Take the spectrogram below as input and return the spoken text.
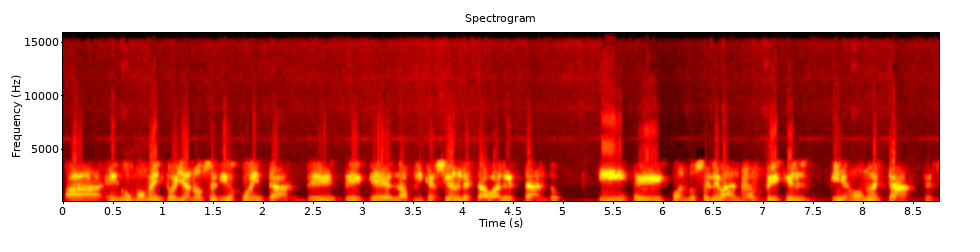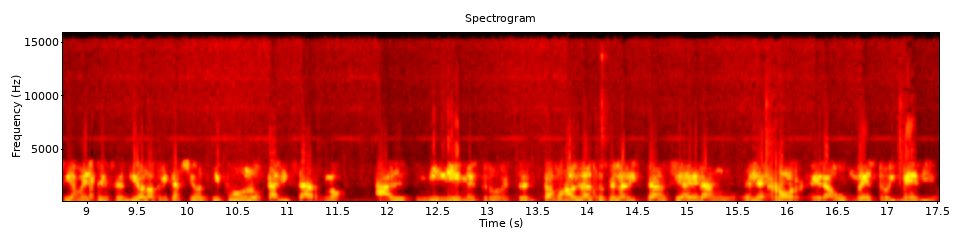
Ah, en un momento ella no se dio cuenta de, de que la aplicación le estaba alertando y eh, cuando se levanta ve que el viejo no está, sencillamente encendió la aplicación y pudo localizarlo al milímetro. Estamos hablando que la distancia eran, el error era un metro y medio.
